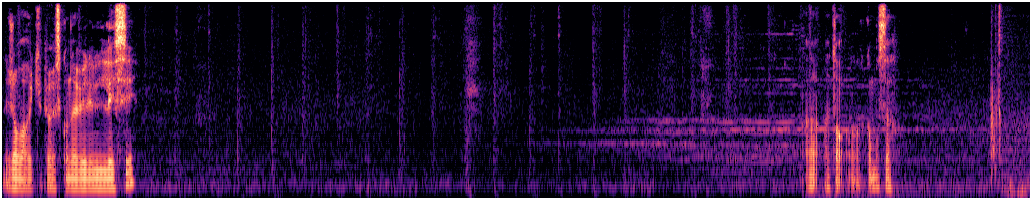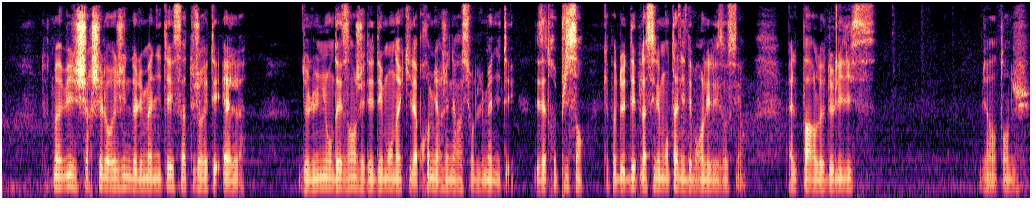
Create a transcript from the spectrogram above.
Déjà, on va récupérer ce qu'on avait laissé. Ah, attends, comment ça? Ma vie, j'ai cherché l'origine de l'humanité et ça a toujours été elle. De l'union des anges et des démons naquit la première génération de l'humanité. Des êtres puissants, capables de déplacer les montagnes et d'ébranler les océans. Elle parle de Lilith. Bien entendu.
